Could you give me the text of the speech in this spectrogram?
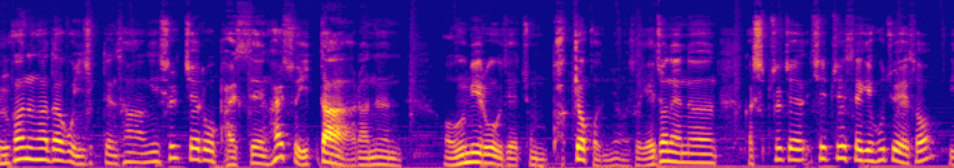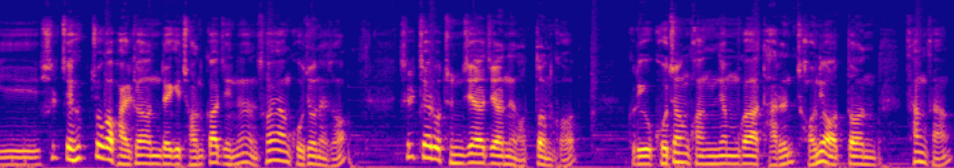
불가능하다고 인식된 상황이 실제로 발생할 수 있다라는 어, 의미로 이제 좀 바뀌었거든요. 그래서 예전에는 그러니까 17세, 17세기 호주에서 이 실제 흑조가 발견되기 전까지는 서양 고전에서 실제로 존재하지 않는 어떤 것, 그리고 고정관념과 다른 전혀 어떤 상상,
